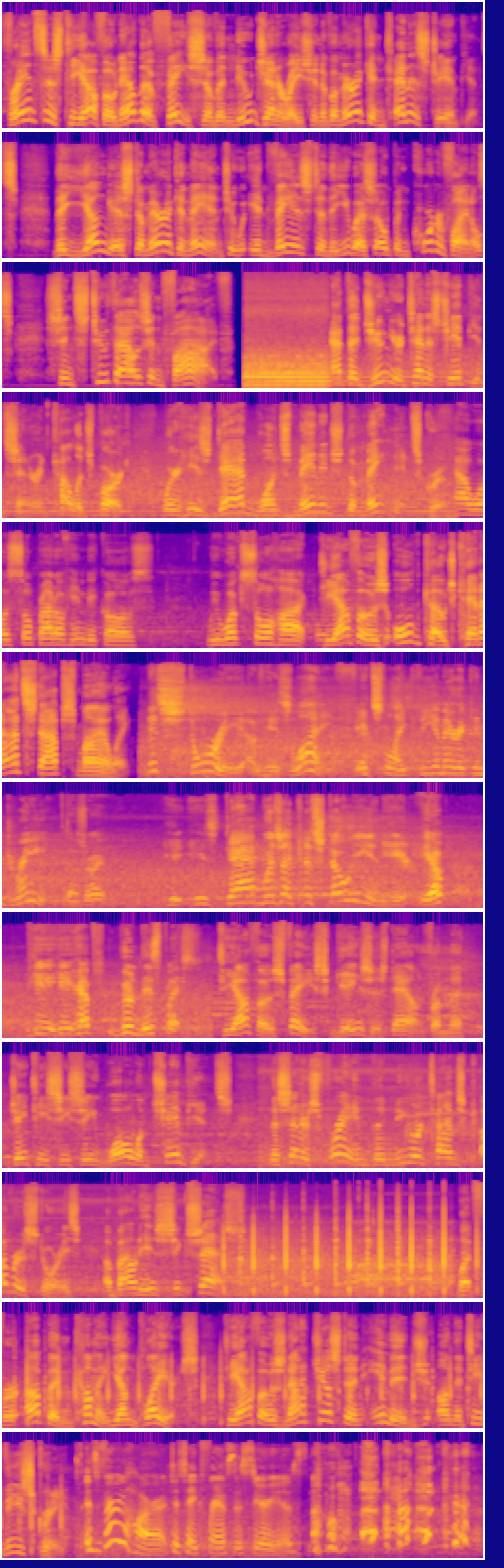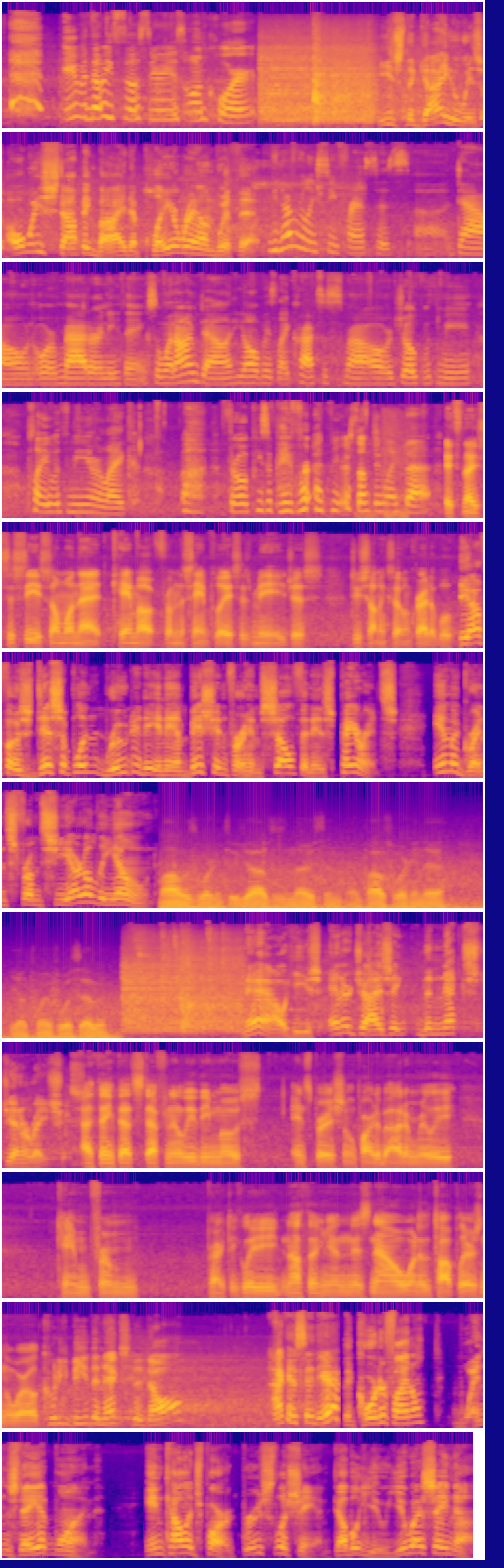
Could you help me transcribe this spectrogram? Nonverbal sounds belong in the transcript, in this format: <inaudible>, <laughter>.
Frances Tiafoe, now the face of a new generation of American tennis champions, the youngest American man to advance to the U.S. Open quarterfinals since 2005. At the Junior Tennis Champion Center in College Park, where his dad once managed the maintenance group. I was so proud of him because we worked so hard. Tiafoe's old coach cannot stop smiling. This story of his life, it's like the American dream. That's right. His dad was a custodian here. Yep. He, he helped build this place. Tiafoe's face gazes down from the JTCC Wall of Champions. The center's framed the New York Times cover stories about his success. But for up and coming young players, Tiafoe's not just an image on the TV screen. It's very hard to take Frances serious. <laughs> Even though he's so serious on court. He's the guy who is always stopping by to play around with them. You never really see Frances uh, down or mad or anything. So when I'm down, he always like cracks a smile or joke with me, play with me, or like uh, <laughs> throw a piece of paper <laughs> at me or something like that. It's nice to see someone that came up from the same place as me just do something so incredible. Tiafoe's discipline rooted in ambition for himself and his parents, immigrants from Sierra Leone. Mom was working two jobs as a nurse and, and Pop's working there, you know, 24-7. Now he's energizing the next generation. I think that's definitely the most inspirational part about him, really came from practically nothing and is now one of the top players in the world. Could he be the next Nadal? I can say yeah. The quarterfinal, Wednesday at 1. In College Park, Bruce Leshan, WUSA 9.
